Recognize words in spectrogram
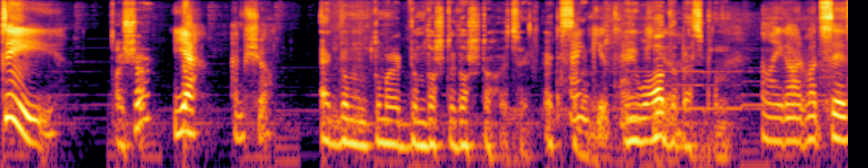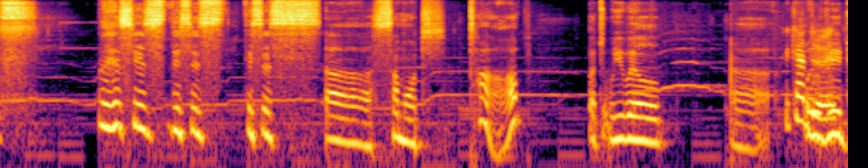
D. Are you sure? Yeah, I'm sure. একদম তোমার একদম দশটা দশটা হয়েছে Excellent. you, thank you are you. the best one. Oh my god, what's this? This is this is this is uh, somewhat tough, but we will uh, We can we'll do it. read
